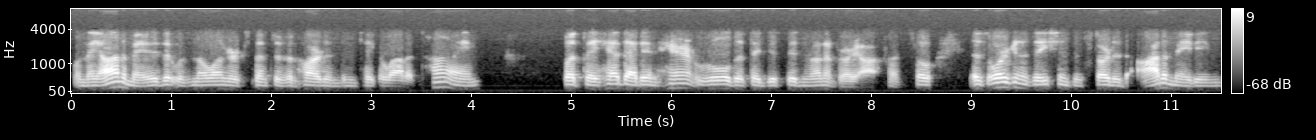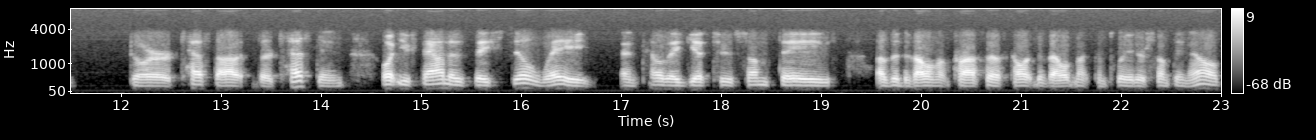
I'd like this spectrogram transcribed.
When they automated, it was no longer expensive and hard and didn't take a lot of time, but they had that inherent rule that they just didn't run it very often. So as organizations have started automating their test uh, their testing, what you found is they still wait until they get to some phase of the development process, call it development complete or something else,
